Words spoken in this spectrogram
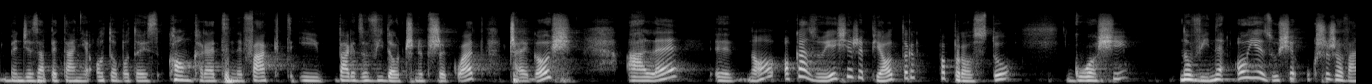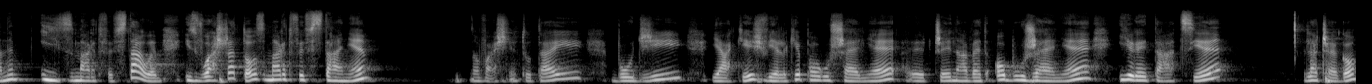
będzie zapytanie o to, bo to jest konkretny fakt i bardzo widoczny przykład czegoś, ale y, no, okazuje się, że Piotr po prostu głosi nowinę o Jezusie ukrzyżowanym i zmartwychwstałym. I zwłaszcza to zmartwychwstanie, no właśnie tutaj budzi jakieś wielkie poruszenie, y, czy nawet oburzenie, irytację. Dlaczego?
